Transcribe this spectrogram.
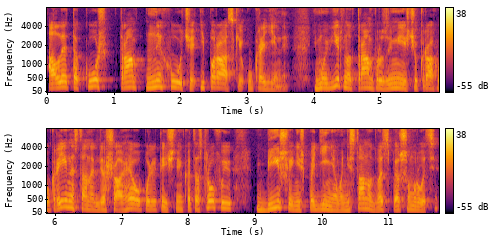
але також Трамп не хоче і поразки України. Ймовірно, Трамп розуміє, що крах України стане для США геополітичною катастрофою більшою, ніж падіння Афганістану у 2021 році.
